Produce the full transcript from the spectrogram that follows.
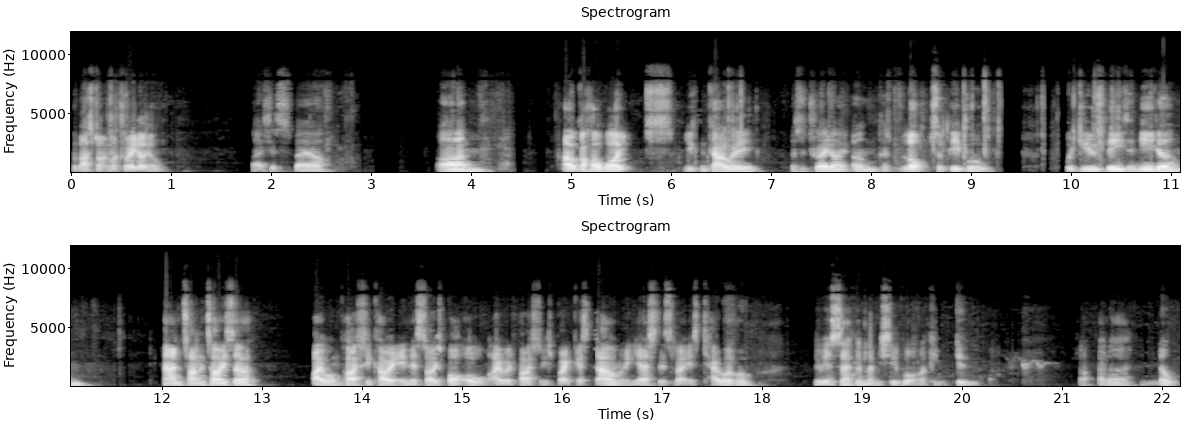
But that's not my trade item. That's just spare. Um, alcohol wipes you can carry as a trade item because lots of people would use these and need them. Hand sanitizer I won't personally carry it in this size bottle. I would personally break this down. And yes, this light is terrible. Give me a second. Let me see what I can do. better? Nope.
